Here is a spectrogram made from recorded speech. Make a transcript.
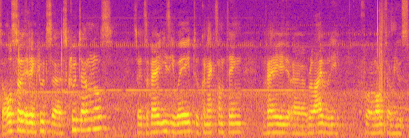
So also it includes uh, screw terminals, so it's a very easy way to connect something very uh, reliably for long-term use.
